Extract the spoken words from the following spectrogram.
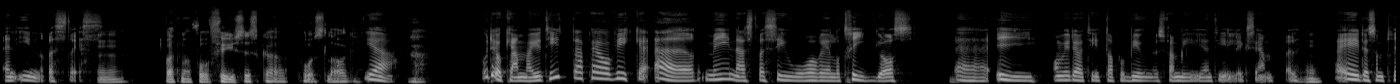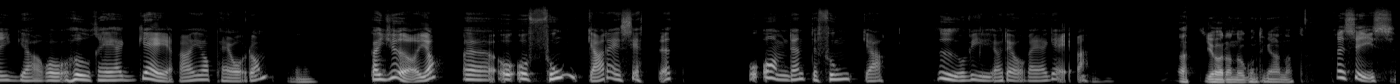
en inre stress. Mm. Och att man får fysiska påslag. Ja. Och då kan man ju titta på vilka är mina stressorer eller triggers eh, i, om vi då tittar på bonusfamiljen till exempel. Mm. Vad är det som triggar och hur reagerar jag på dem? Mm. Vad gör jag? Eh, och, och funkar det sättet? Och om det inte funkar, hur vill jag då reagera? Att göra någonting annat. Precis.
